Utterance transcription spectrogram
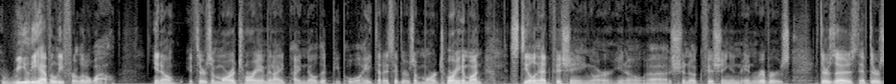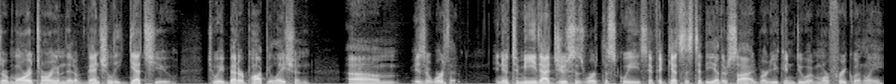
really heavily for a little while, you know, if there's a moratorium, and I, I know that people will hate that I say if there's a moratorium on steelhead fishing or you know uh, chinook fishing in, in rivers, if there's a if there's a moratorium that eventually gets you to a better population, um, is it worth it? You know, to me, that juice is worth the squeeze if it gets us to the other side where you can do it more frequently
